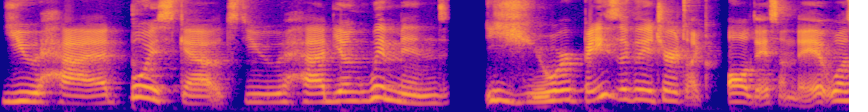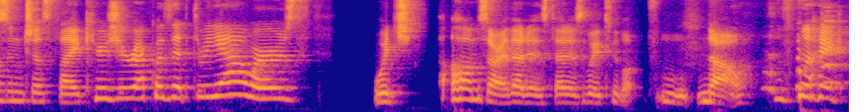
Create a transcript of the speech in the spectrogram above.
you had Boy Scouts, you had Young Women's, you were basically at church like all day Sunday. It wasn't just like, here's your requisite three hours, which, oh, I'm sorry, that is, that is way too long. No. like,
